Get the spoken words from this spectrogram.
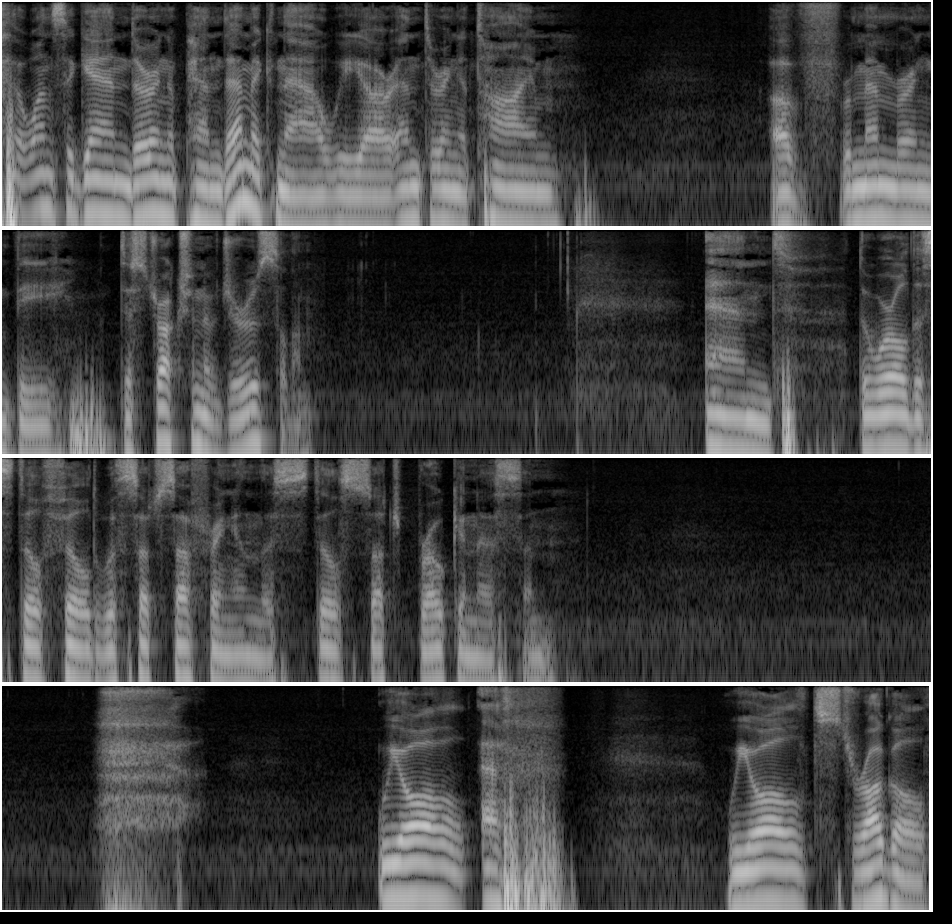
once again, during a pandemic now, we are entering a time of remembering the destruction of Jerusalem. And the world is still filled with such suffering and there's still such brokenness and we all we all struggle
